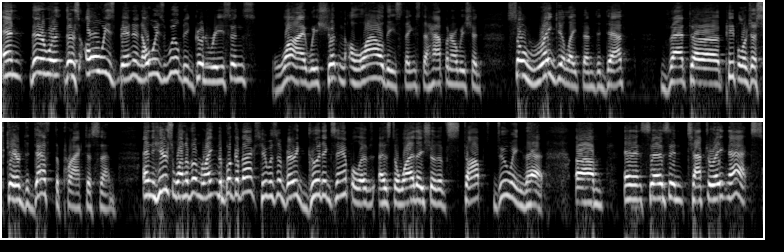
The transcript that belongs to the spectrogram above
And there were, there's always been and always will be good reasons why we shouldn't allow these things to happen or we should so regulate them to death that uh, people are just scared to death to practice them. And here's one of them right in the book of Acts. Here was a very good example of, as to why they should have stopped doing that. Um, and it says in chapter 8 in Acts,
